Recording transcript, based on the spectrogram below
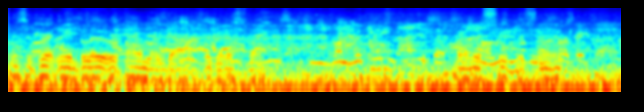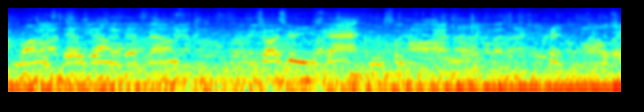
There's a Brittany Blue. Oh my God, look at this one. Run with me. Another Super Snake. Run his tail's down, his head's down. And so I was going to use that and somehow I don't know. Print all the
